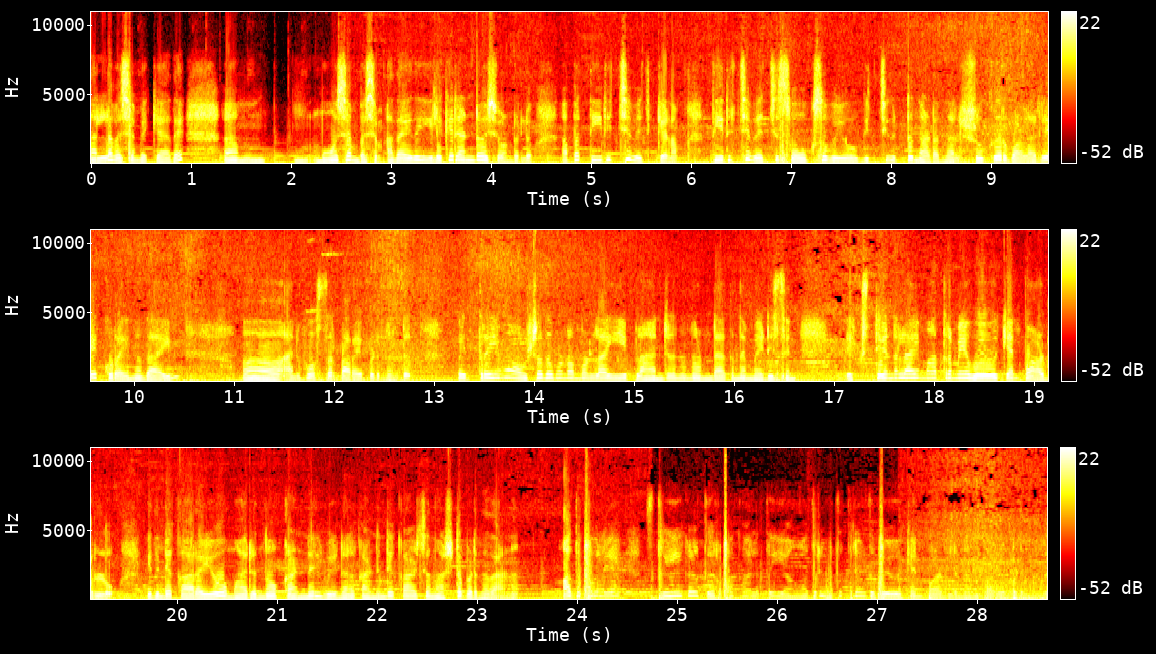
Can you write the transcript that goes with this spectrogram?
നല്ല വശം വെക്കാതെ മോശം വശം. അതായത് ഇലയ്ക്ക് രണ്ട് വശം ഉണ്ടല്ലോ. അപ്പം തിരിച്ച് വെക്കണം. തിരിച്ച് വെച്ച് സോക്സ് ഉപയോഗിച്ച് ഇട്ട് നടന്നാൽ ഷുഗർ വളരെ കുറയുന്നതായും അനുഭവസ്ഥർ പറയപ്പെടുന്നുണ്ട്. അപ്പോൾ ഇത്രയും ഔഷധ ഗുണമുള്ള ഈ പ്ലാന്റിൽ നിന്നുണ്ടാക്കുന്ന മെഡിസിൻ എക്സ്റ്റേണലായി മാത്രമേ ഉപയോഗിക്കാൻ പാടുള്ളൂ. ഇതിന്റെ കറയോ മരുന്നോ കണ്ണിൽ വീണാൽ കണ്ണിന്റെ കാഴ്ച നഷ്ടപ്പെടുന്നതാണ്. അതുപോലെ സ്ത്രീകൾ ഗർഭകാലത്ത് യാതൊരു വിധത്തിലും ഇത് ഉപയോഗിക്കാൻ പാടില്ലെന്നാണ് പറയപ്പെടുന്നത്.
